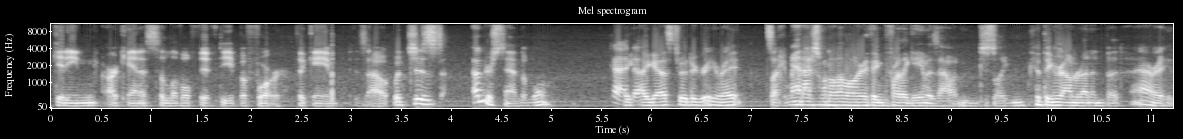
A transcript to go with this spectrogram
getting Arcanist to level fifty before the game is out, which is understandable. I. I guess to a degree, right? It's like, man, I just want to level everything before the game is out and just like hit the ground running. But all right,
